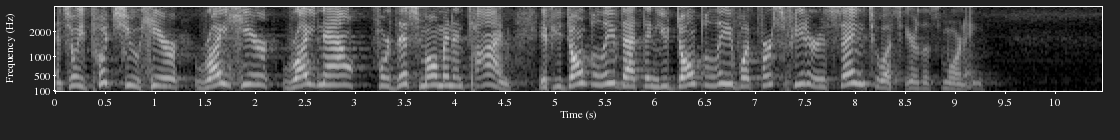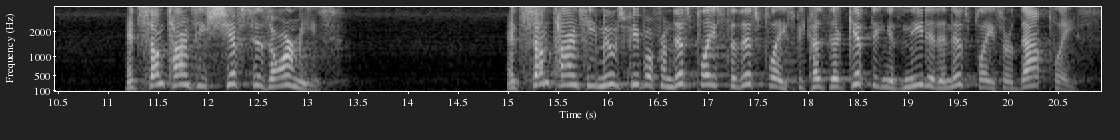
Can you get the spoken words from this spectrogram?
And so he puts you here, right here, right now, for this moment in time. If you don't believe that, then you don't believe what First Peter is saying to us here this morning. And sometimes he shifts his armies. And sometimes he moves people from this place to this place because their gifting is needed in this place or that place.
